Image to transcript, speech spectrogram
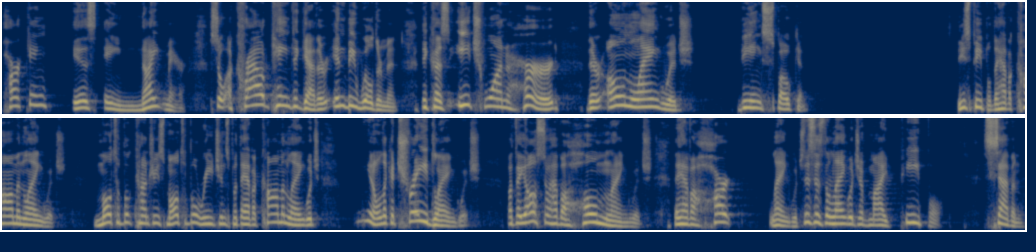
Parking is a nightmare. So a crowd came together in bewilderment because each one heard their own language being spoken. These people, they have a common language. Multiple countries, multiple regions, but they have a common language, you know, like a trade language. But they also have a home language. They have a heart language. This is the language of my people. Seven,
